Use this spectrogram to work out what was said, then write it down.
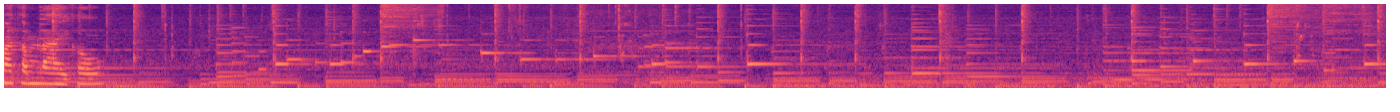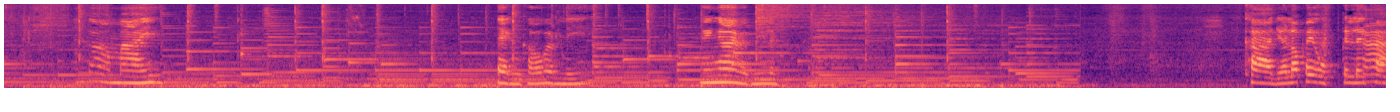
มาทำลายเขาแล้วก็เอาไม้ แต่งเขาแบบนี้ ง่ายๆแบบนี้เลยค่ะ เดี๋ยวเราไปอบกันเลยค่ะ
